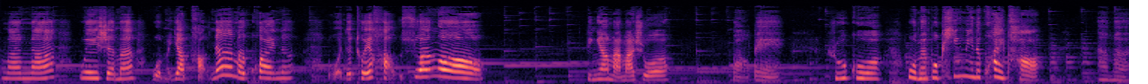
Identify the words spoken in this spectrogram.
妈妈。”为什么我们要跑那么快呢？我的腿好酸哦。羚羊妈妈说：“宝贝，如果我们不拼命的快跑，那么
